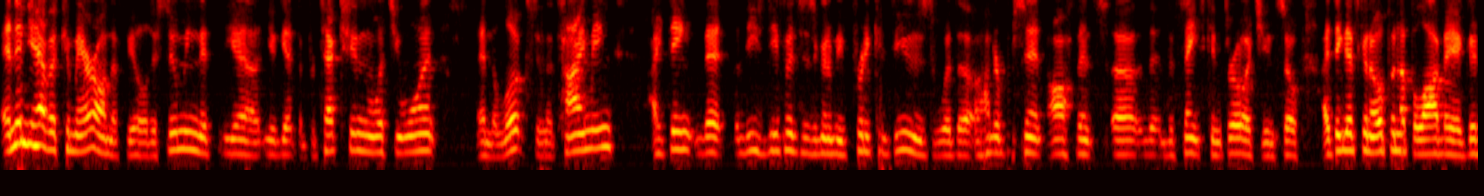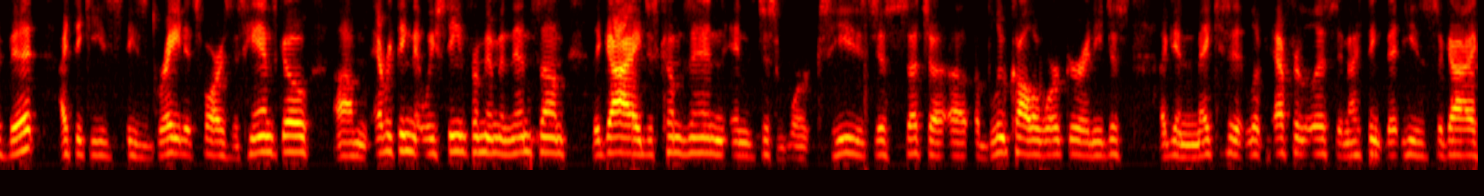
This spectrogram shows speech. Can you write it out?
and then you have a Kamara on the field, assuming that yeah you get the protection what you want and the looks and the timing. I think that these defenses are going to be pretty confused with a 100% offense uh, that the Saints can throw at you. And so I think that's going to open up Olave a good bit. I think he's he's great as far as his hands go. Um, everything that we've seen from him and then some. The guy just comes in and just works. He's just such a, a, a blue collar worker, and he just again makes it look effortless. And I think that he's a guy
